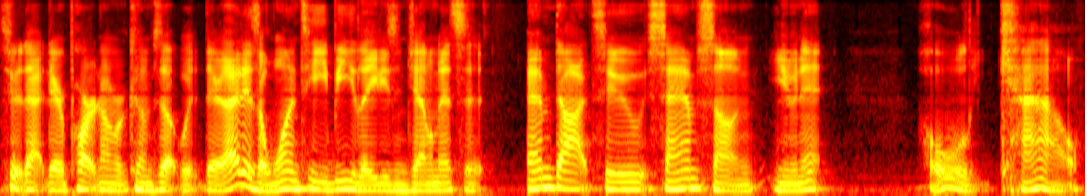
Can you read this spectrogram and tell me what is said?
So that their part number comes up with there. That is a 1 TB, ladies and gentlemen. It's a M.2 Samsung unit. Holy cow.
